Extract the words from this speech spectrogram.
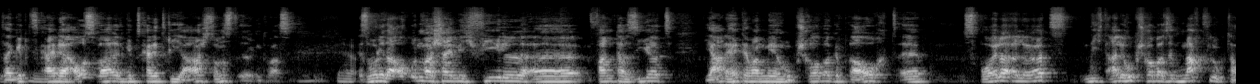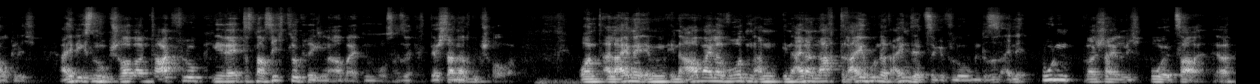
Da gibt es keine Auswahl, da gibt es keine Triage, sonst irgendwas. Ja. Es wurde da auch unwahrscheinlich viel äh, fantasiert. Ja, da hätte man mehr Hubschrauber gebraucht. Äh, Spoiler Alert, nicht alle Hubschrauber sind nachtflugtauglich. Eigentlich ist ein Hubschrauber ein Tagfluggerät, das nach Sichtflugregeln arbeiten muss, also der Standard-Hubschrauber. Und alleine im, in Ahrweiler wurden an, in einer Nacht 300 Einsätze geflogen. Das ist eine unwahrscheinlich hohe Zahl. Ja.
